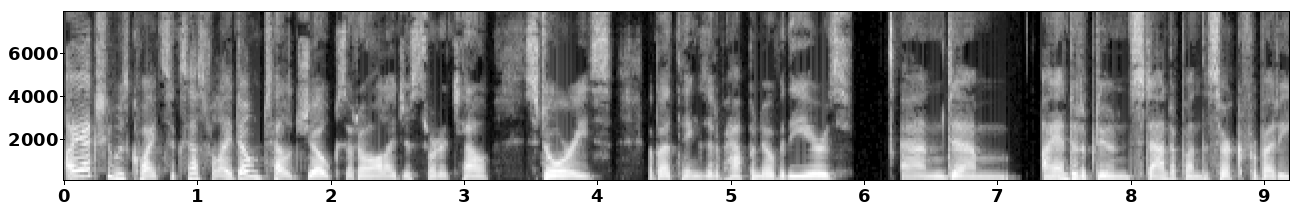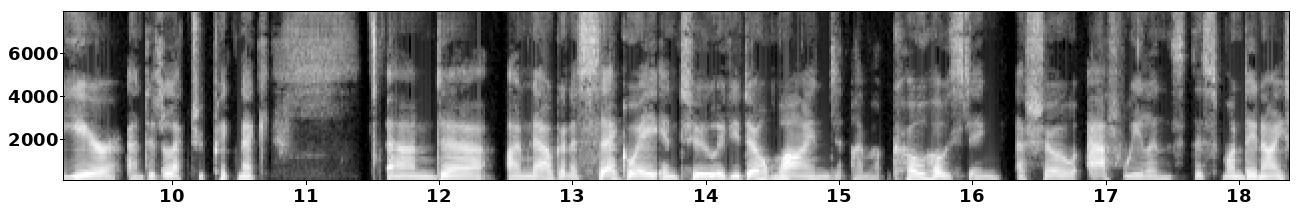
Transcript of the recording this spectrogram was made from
I actually was quite successful. I don't tell jokes at all. I just sort of tell stories about things that have happened over the years. And um, I ended up doing stand up on the circuit for about a year and did Electric Picnic. And uh, I'm now going to segue into, if you don't mind, I'm co-hosting a show at Whelan's this Monday night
